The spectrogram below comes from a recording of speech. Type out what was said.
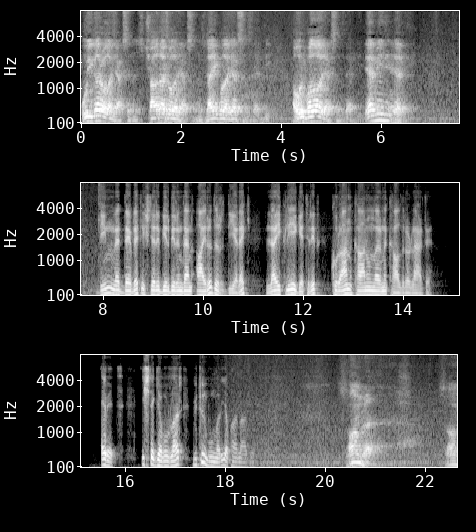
Uygar olacaksınız, çağdaş olacaksınız, layık olacaksınız derdi. Avrupalı olacaksınız derdi. Der miydi? Derdi. din ve devlet işleri birbirinden ayrıdır diyerek laikliği getirip Kur'an kanunlarını kaldırırlardı. Evet, işte gavurlar bütün bunları yaparlardı. Sonra, sonra.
